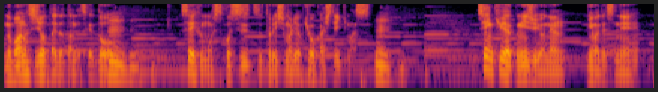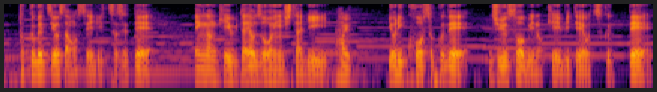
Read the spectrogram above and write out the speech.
野放し状態だったんですけど、うんうん政府も少しずつ取り締まりを強化していきます。うん。うん1924年にはですね、特別予算を成立させて、沿岸警備隊を増員したり、はい。より高速で重装備の警備艇を作って、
